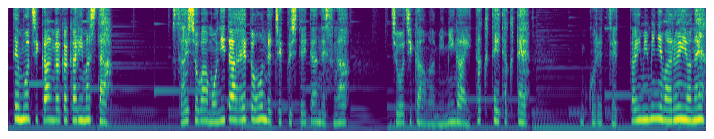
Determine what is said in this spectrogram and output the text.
っても時間がかかりました。最初はモニターヘッドホンでチェックしていたんですが、長時間は耳が痛くて痛くて、これ絶対耳に悪いよね。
